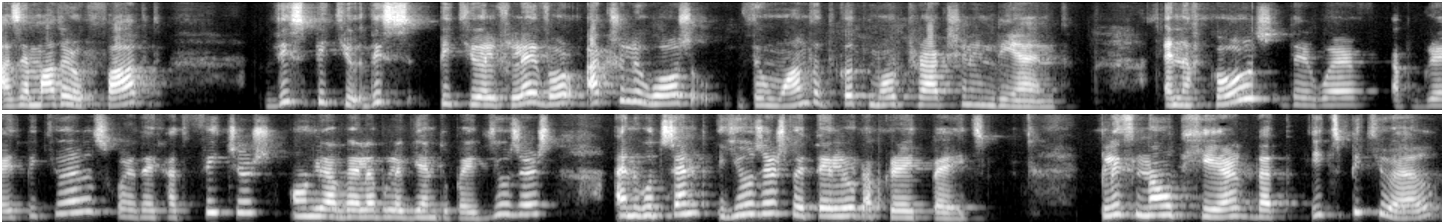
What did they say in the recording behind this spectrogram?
As a matter of fact, this, PQ, this PQL flavor actually was the one that got more traction in the end. And of course, there were upgrade PQLs where they had features only available again to paid users and would send users to a tailored upgrade page. Please note here that each PQL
